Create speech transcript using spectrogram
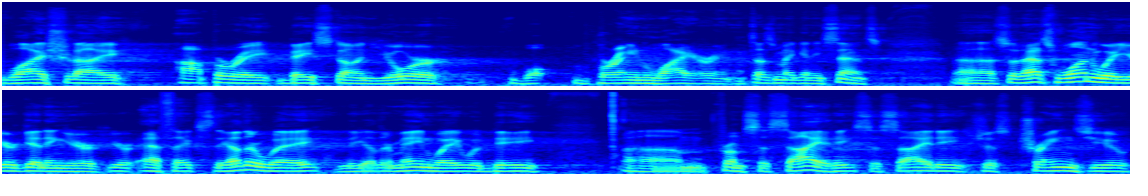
why should I operate based on your brain wiring? It doesn't make any sense. Uh, so that's one way you're getting your, your ethics. The other way, the other main way would be um, from society. Society just trains you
